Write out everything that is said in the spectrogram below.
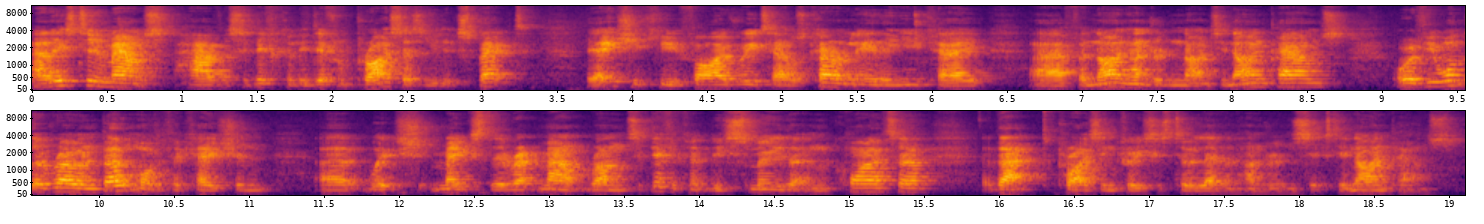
Now these two mounts have a significantly different price as you'd expect. The HEQ5 retails currently in the UK uh, for £999 or if you want the Rowan belt modification uh, which makes the mount run significantly smoother and quieter, that price increases to £1,169.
